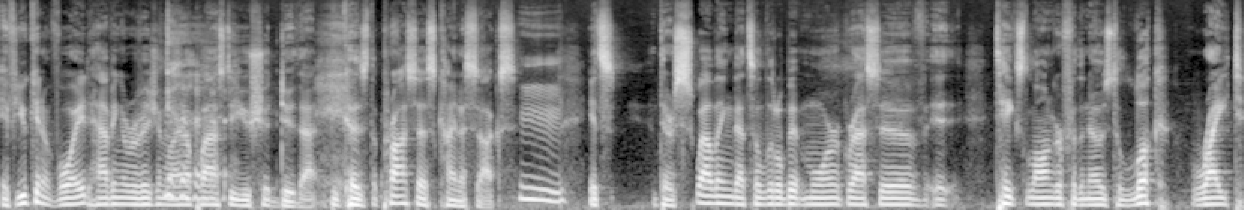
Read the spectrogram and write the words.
if you can avoid having a revision rhinoplasty, you should do that because the process kind of sucks. Hmm. It's there's swelling that's a little bit more aggressive. It takes longer for the nose to look right,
